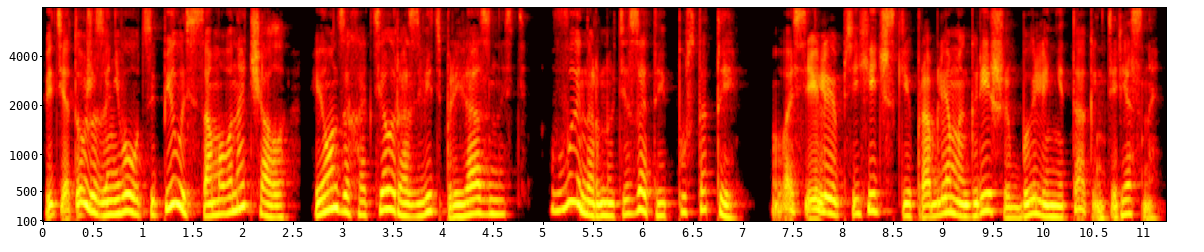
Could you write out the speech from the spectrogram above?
ведь я тоже за него уцепилась с самого начала, и он захотел развить привязанность, вынырнуть из этой пустоты. Василию психические проблемы Гриши были не так интересны.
